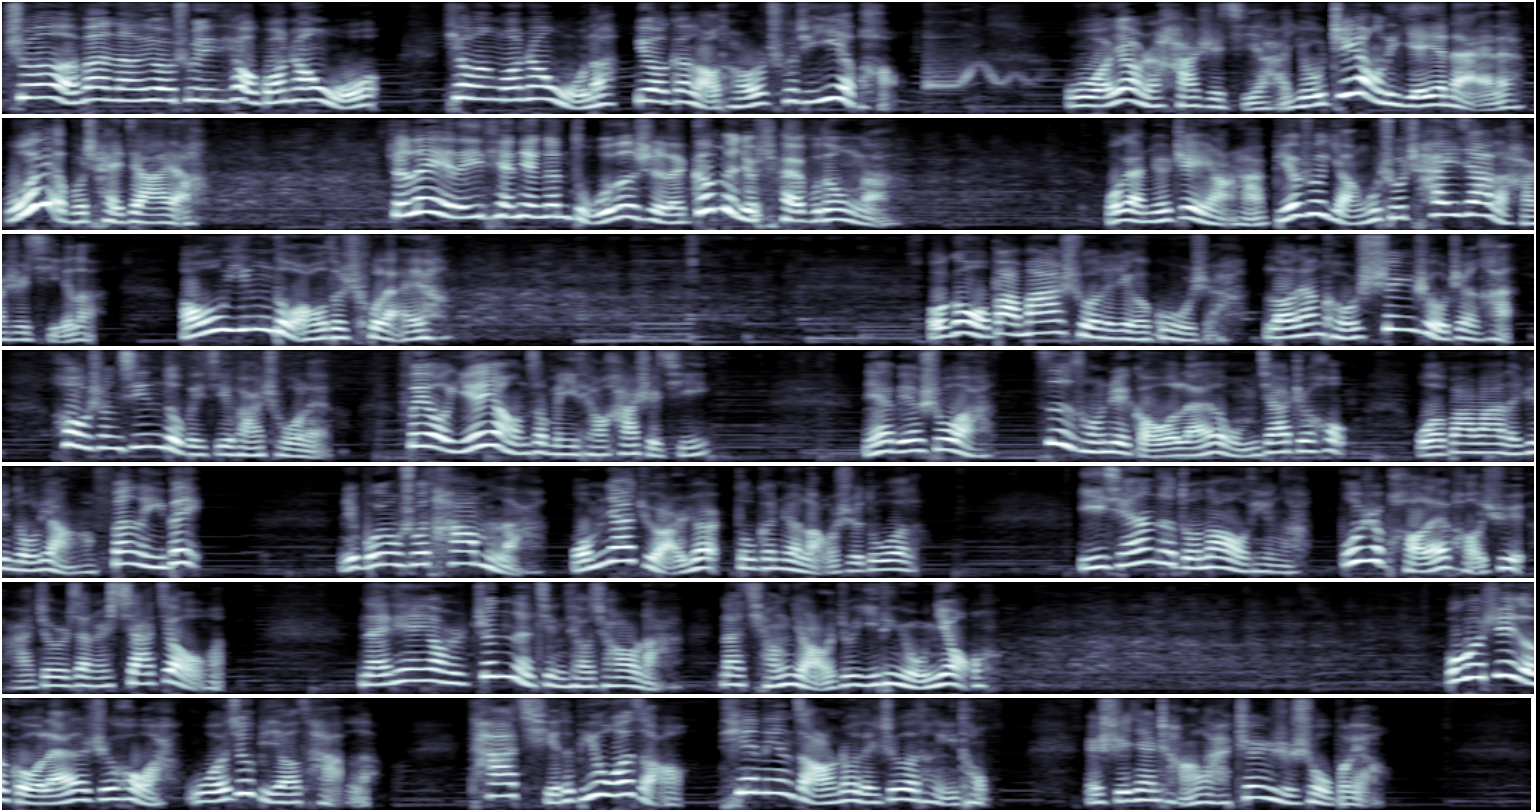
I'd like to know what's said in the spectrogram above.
吃完晚饭呢，又要出去跳广场舞。跳完广场舞呢，又要跟老头出去夜跑。我要是哈士奇啊，有这样的爷爷奶奶，我也不拆家呀。这累的一天天跟犊子似的，根本就拆不动啊。我感觉这样哈，别说养不出拆家的哈士奇了，熬鹰都熬得出来呀。我跟我爸妈说了这个故事啊，老两口深受震撼。好胜心都被激发出来了，非要也养这么一条哈士奇。你还别说啊，自从这狗来了我们家之后，我爸妈的运动量啊翻了一倍。你不用说他们了，我们家卷卷都跟着老实多了。以前他多闹腾啊，不是跑来跑去啊，就是在那瞎叫唤。哪天要是真的静悄悄的，那墙角就一定有尿。不过这个狗来了之后啊，我就比较惨了。它起的比我早，天天早上都得折腾一通，这时间长了真是受不了。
